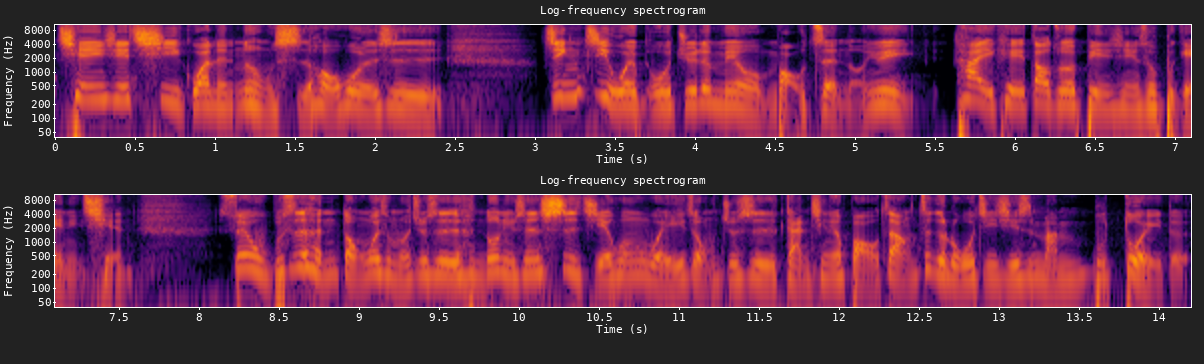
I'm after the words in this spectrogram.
签一些器官的那种时候，或者是经济，我我觉得没有保证哦，因为他也可以到最后变心的时候不给你钱，所以我不是很懂为什么就是很多女生视结婚为一种就是感情的保障，这个逻辑其实蛮不对的。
